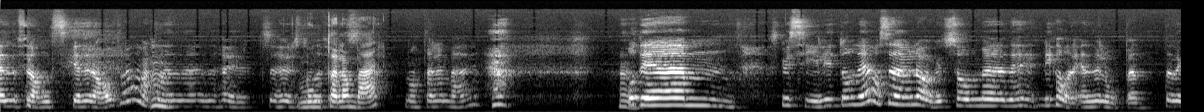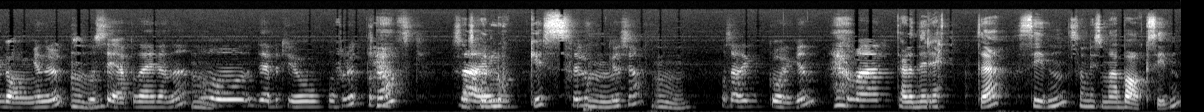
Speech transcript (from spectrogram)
en fransk general, tror jeg. i En, en høyt, Montalembert. Montalembert. Ja. Og det mm, Skal vi si litt om det? Altså, det er jo laget som eh, det, Vi kaller det envelopen. Denne gangen rundt. Mm. Nå ser jeg på deg, Irene. Og det betyr jo konvolutt på fransk. Som Det skal lukkes. Det lukkes, ja. Mm. Mm. Og så er det gorgen, som er Det er den rette siden, som liksom er baksiden.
